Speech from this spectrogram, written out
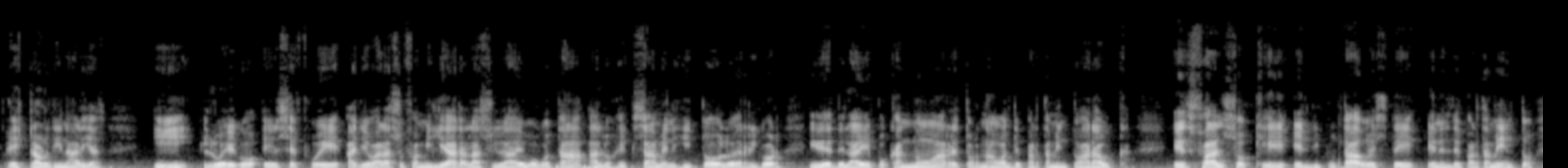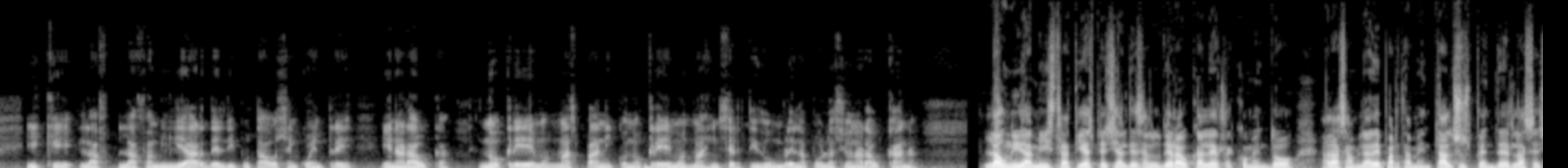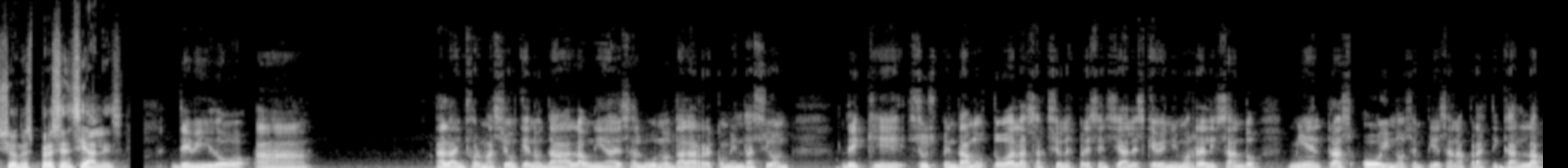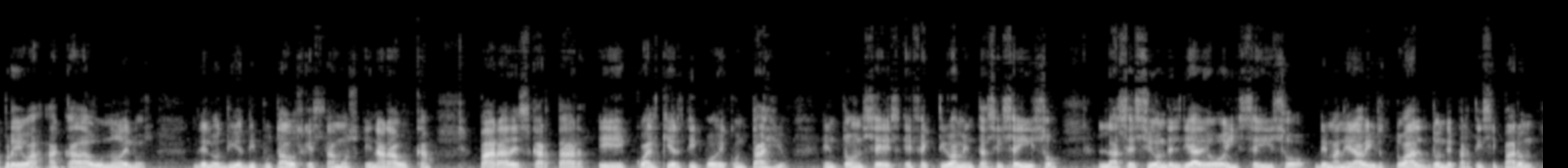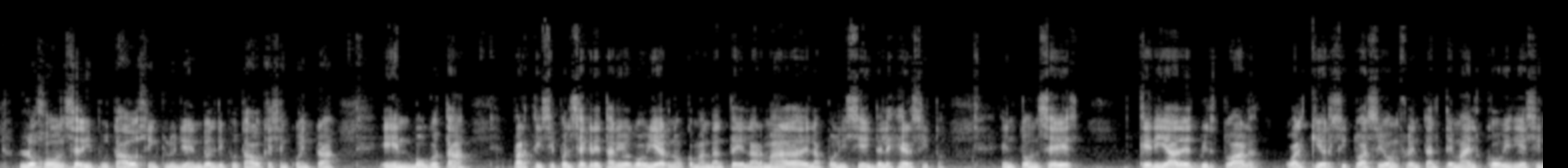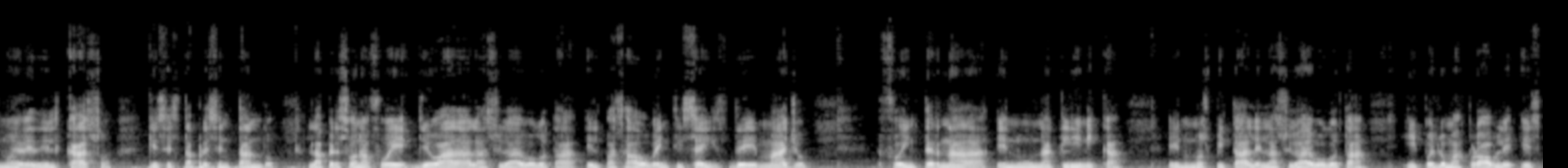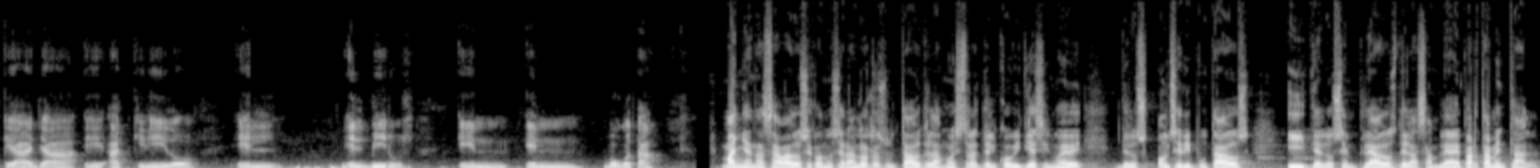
extraordinarias y luego él se fue a llevar a su familiar a la ciudad de Bogotá a los exámenes y todo lo de rigor y desde la época no ha retornado al departamento de Arauca. Es falso que el diputado esté en el departamento y que la, la familiar del diputado se encuentre en Arauca. No creemos más pánico, no creemos más incertidumbre en la población araucana. La Unidad Administrativa Especial de Salud de Arauca le recomendó a la Asamblea Departamental suspender las sesiones presenciales. Debido a, a la información que nos da la Unidad de Salud, nos da la recomendación de que suspendamos todas las acciones presenciales que venimos realizando mientras hoy nos empiezan a practicar la prueba a cada uno de los de los 10 diputados que estamos en Arauca para descartar eh, cualquier tipo de contagio. Entonces, efectivamente así se hizo. La sesión del día de hoy se hizo de manera virtual, donde participaron los 11 diputados, incluyendo el diputado que se encuentra en Bogotá. Participó el secretario de gobierno, comandante de la Armada, de la Policía y del Ejército. Entonces, quería desvirtuar cualquier situación frente al tema del COVID-19, del caso que se está presentando. La persona fue llevada a la ciudad de Bogotá el pasado 26 de mayo, fue internada en una clínica, en un hospital en la ciudad de Bogotá y pues lo más probable es que haya eh, adquirido el, virus en, en Bogotá. Mañana sábado se conocerán los resultados de las muestras del COVID-19 de los 11 diputados y de los empleados de la Asamblea Departamental.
